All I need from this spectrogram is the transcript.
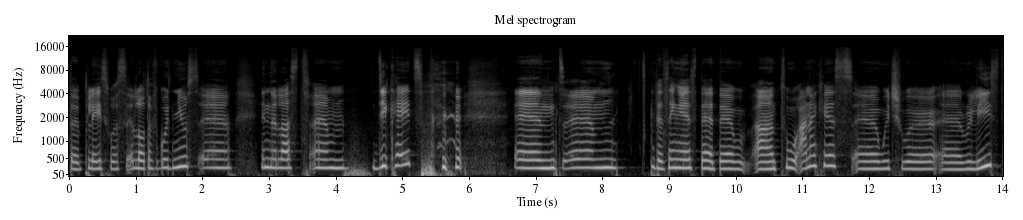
the place with a lot of good news uh, in the last um, decades. and um, the thing is that there are two anarchists uh, which were uh, released.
